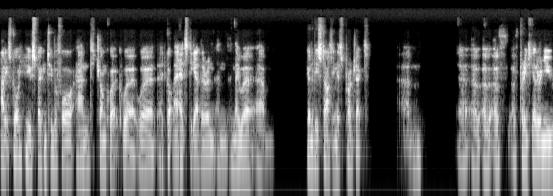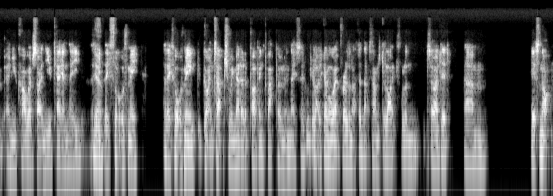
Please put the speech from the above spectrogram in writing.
Alex Goy, who you've spoken to before, and John Quirk were were had got their heads together and and, and they were um, going to be starting this project um, uh, of, of of putting together a new a new car website in the UK, and they they, yeah. they thought of me. And they thought of me and got in touch, and we met at a pub in Clapham. And they said, "Would you like to come and work for us?" And I said, "That sounds delightful." And so I did. Um, it's not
